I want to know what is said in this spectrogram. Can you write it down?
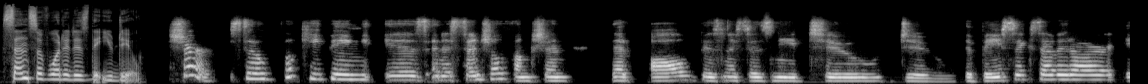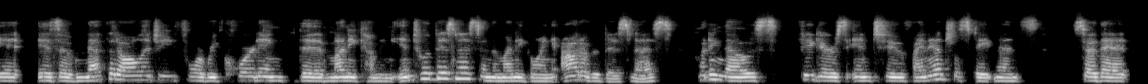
sense of what it is that you do. Sure. So bookkeeping is an essential function that all businesses need to do. The basics of it are it is a methodology for recording the money coming into a business and the money going out of a business, putting those figures into financial statements so that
